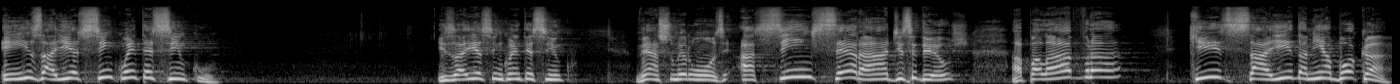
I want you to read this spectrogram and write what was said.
em Isaías 55. Isaías 55. Verso número 11: Assim será, disse Deus, a palavra que sair da minha boca,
